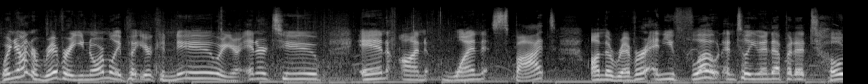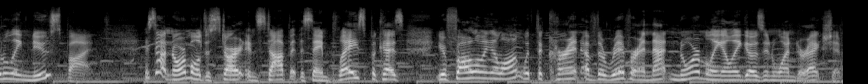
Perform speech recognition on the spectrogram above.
When you're on a river, you normally put your canoe or your inner tube in on one spot on the river and you float until you end up at a totally new spot. It's not normal to start and stop at the same place because you're following along with the current of the river, and that normally only goes in one direction.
